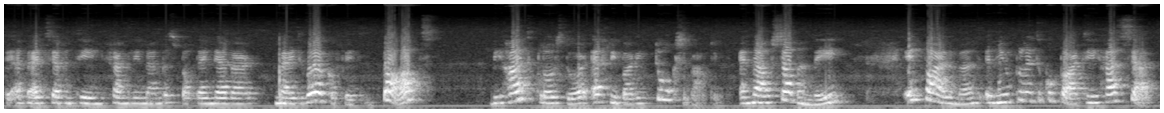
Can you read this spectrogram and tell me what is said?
the MH17 family members, but they never made work of it. But behind closed door, everybody talks about it. And now suddenly, in Parliament, a new political party has said,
